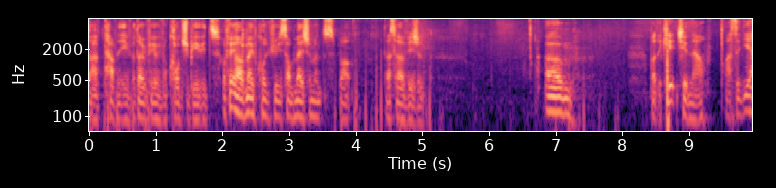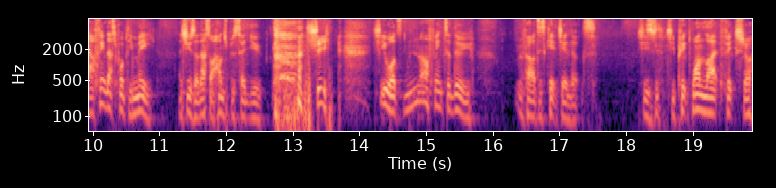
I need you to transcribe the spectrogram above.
I haven't even, I don't think I've even contributed. I think I may have contributed some measurements, but that's her vision. Um, but the kitchen now, I said, yeah, I think that's probably me. And she said, that's 100% you. she, she wants nothing to do with how this kitchen looks. She's she picked one light fixture,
